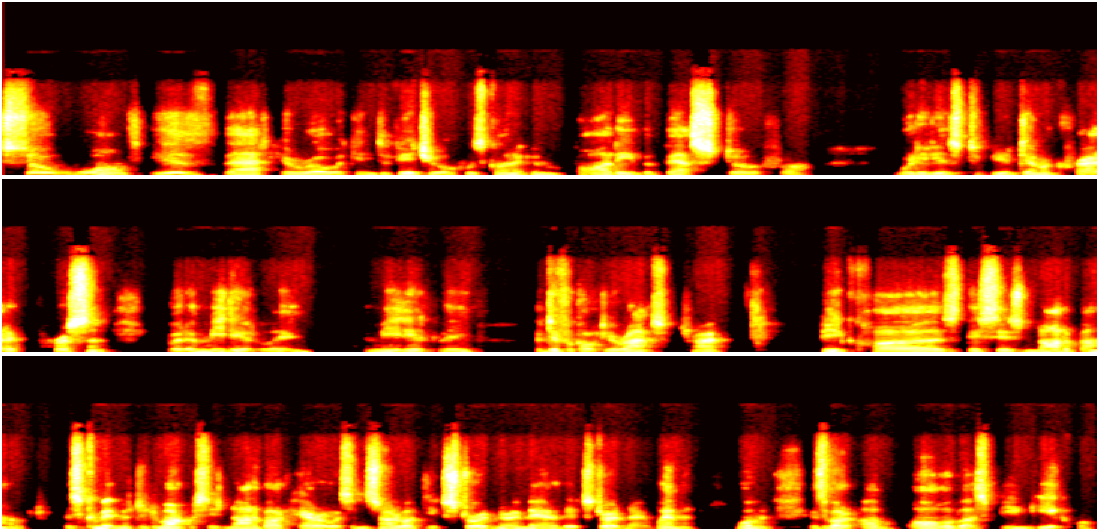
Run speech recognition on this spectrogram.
so Walt is that heroic individual who's going to embody the best of uh, what it is to be a democratic person. But immediately, immediately, a difficulty arises, right? Because this is not about this commitment to democracy. is not about heroism. It's not about the extraordinary man or the extraordinary women. Woman. It's about uh, all of us being equal.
